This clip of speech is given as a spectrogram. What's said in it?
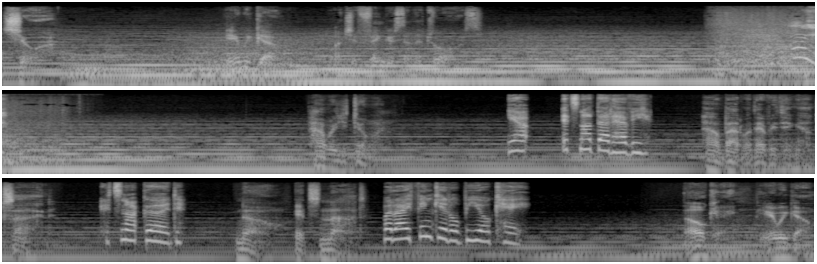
Sure. Here we go. Watch your fingers in the drawers. How are you doing? Yeah, it's not that heavy. How about with everything outside? It's not good. No, it's not. But I think it'll be okay. Okay, here we go.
